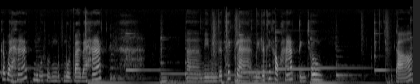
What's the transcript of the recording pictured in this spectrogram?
các bài hát một một, một vài bài hát. À, vì mình rất thích là mình rất thích học hát tiếng trung. Đó.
